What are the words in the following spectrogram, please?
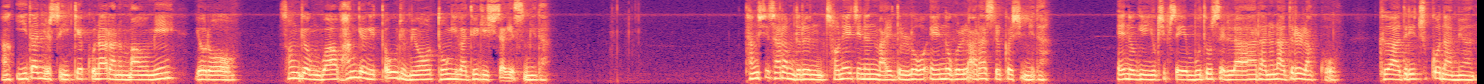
아, 이단일 수 있겠구나라는 마음이 여러 성경과 환경이 떠오르며 동의가 되기 시작했습니다. 당시 사람들은 전해지는 말들로 에녹을 알았을 것입니다. 에녹이 60세에 무도셀라라는 아들을 낳고 그 아들이 죽고 나면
